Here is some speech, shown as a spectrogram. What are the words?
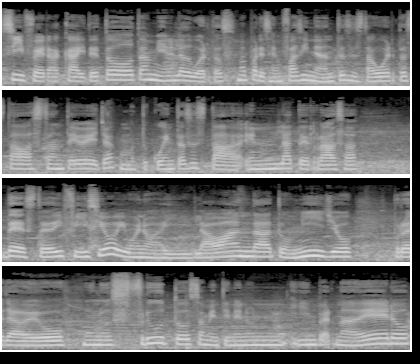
Sí, Fer, acá hay de todo también en las huertas, me parecen fascinantes. Esta huerta está bastante bella, como tú cuentas, está en la terraza de este edificio y bueno, hay lavanda, tomillo, por allá veo unos frutos, también tienen un invernadero,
